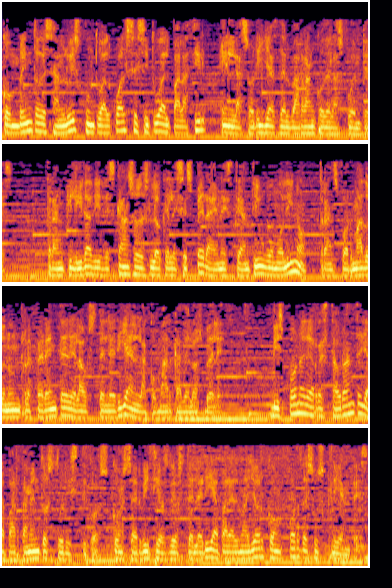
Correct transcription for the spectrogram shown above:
Convento de San Luis junto al cual se sitúa el Palacil en las orillas del Barranco de las Fuentes. Tranquilidad y descanso es lo que les espera en este antiguo molino, transformado en un referente de la hostelería en la comarca de Los Vélez. Dispone de restaurante y apartamentos turísticos, con servicios de hostelería para el mayor confort de sus clientes.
